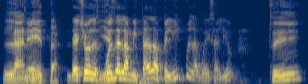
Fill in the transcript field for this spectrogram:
La neta. De hecho, después de la mitad de la película, güey, salió. Sí.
